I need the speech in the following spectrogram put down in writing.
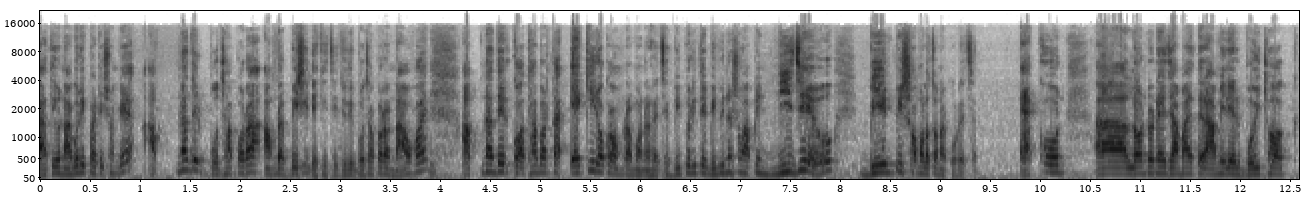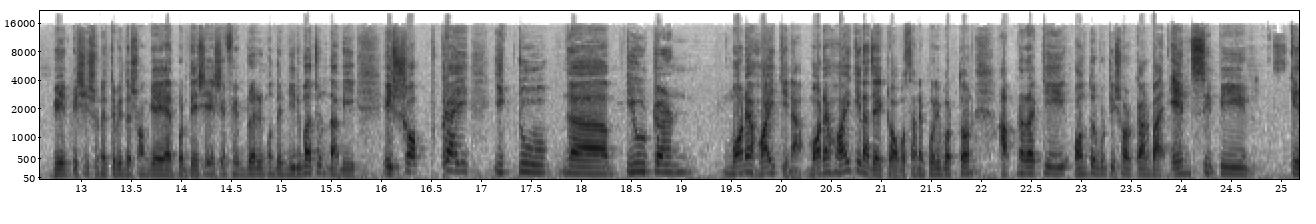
জাতীয় নাগরিক পার্টির সঙ্গে আপনাদের বোঝাপড়া আমরা বেশি দেখেছি। যদি বোঝাপড়া নাও হয়, আপনাদের কথাবার্তা একই রকম আমরা মনে হয়েছে। বিপরীতে বিভিন্ন সময় আপনি নিজেও বিএনপি সমালোচনা করেছেন। এখন লন্ডনে জামায়াতের আমিরের বৈঠক, বিএনপি শীর্ষ নেতৃবৃন্দের সঙ্গে এরপর দেশে এসে ফেব্রুয়ারির মধ্যে নির্বাচন দাবি, এই সবটাই একটু ইউটার্ন মনে হয় কিনা? মনে হয় কিনা যে একটু অবস্থানের পরিবর্তন? আপনারা কি অন্তর্বর্তী সরকার বা এনসিপির কে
